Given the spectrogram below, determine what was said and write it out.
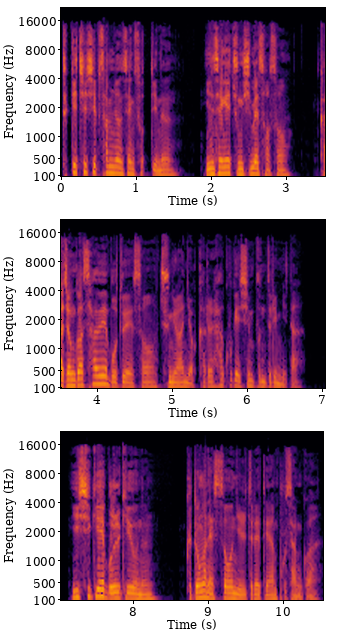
특히 73년생 소띠는 인생의 중심에 서서 가정과 사회 모두에서 중요한 역할을 하고 계신 분들입니다. 이 시기의 물 기운은 그동안 애써온 일들에 대한 보상과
